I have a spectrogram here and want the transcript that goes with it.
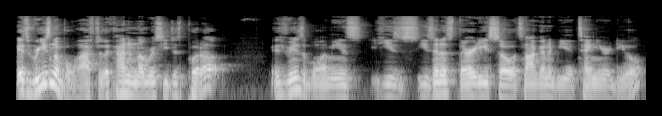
it's reasonable after the kind of numbers he just put up. It's reasonable. I mean, he's, he's in his 30s, so it's not going to be a 10 year deal.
